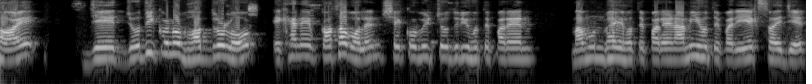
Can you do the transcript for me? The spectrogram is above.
হয় যে যদি কোনো ভদ্রলোক এখানে কথা বলেন, সে কবির চৌধুরী হতে পারেন, মামুন ভাই হতে পারেন, আমি হতে পারি X Y Z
